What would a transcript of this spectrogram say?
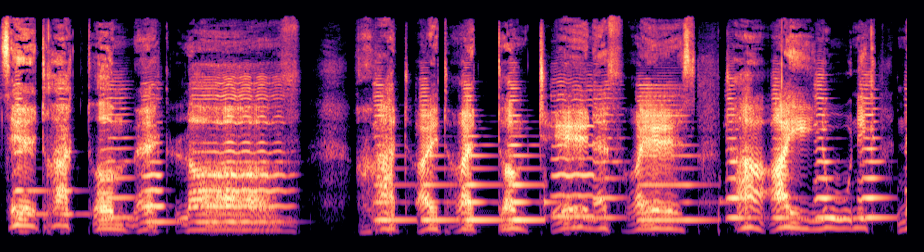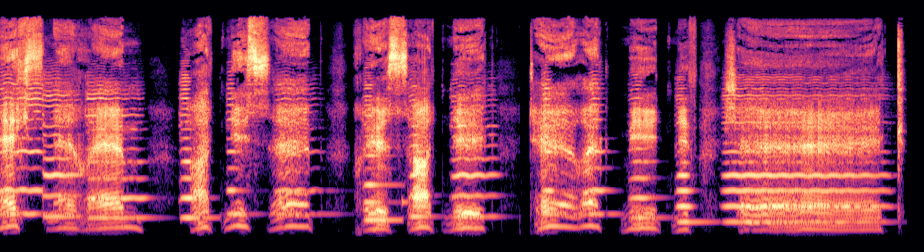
zedraktum eklav. Rat heit rettum tene fres, ta einunik nechs ne rem, hat ni sep, ris hat nik, terek mit nif schek.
